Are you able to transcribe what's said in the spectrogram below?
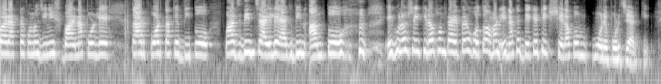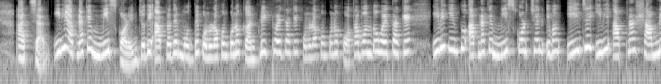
বার একটা কোনো জিনিস বায়না করলে তারপর তাকে দিত। পাঁচ দিন চাইলে একদিন আনতো। এগুলো সেই কীরকম টাইপের হতো, আমার এনাকে দেখে ঠিক সেরকম মনে পড়ছে আর কি। আচ্ছা ইনি আপনাকে মিস করেন। যদি আপনাদের মধ্যে কোনো রকম কোনো কনফ্লিক্ট হয়ে থাকে কোনো রকম কোনো কথা বন্ধ হয়ে থাকে, ইনি কিন্তু আপনাকে মিস করছেন এবং এই যে ইনি আপনার সামনে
